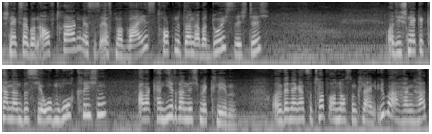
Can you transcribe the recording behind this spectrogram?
Schnecksagon auftragen. Es ist erstmal weiß, trocknet dann aber durchsichtig. Und die Schnecke kann dann bis hier oben hochkriechen, aber kann hier dran nicht mehr kleben. Und wenn der ganze Topf auch noch so einen kleinen Überhang hat,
